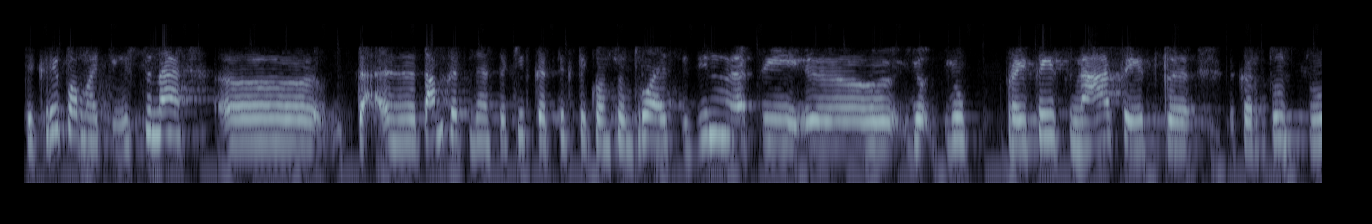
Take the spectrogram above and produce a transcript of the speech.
Tikrai pamatysime, ta, tam, kad nesakyt, kad tik tai koncentruojasi Vilniuje, tai jau, jau praeitais metais kartu su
